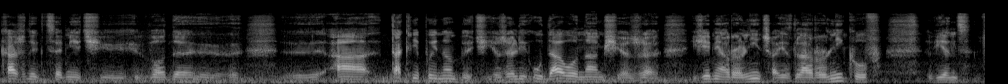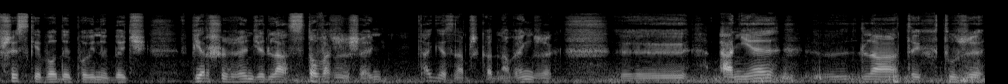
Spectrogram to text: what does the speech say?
Każdy chce mieć wodę, a tak nie powinno być. Jeżeli udało nam się, że ziemia rolnicza jest dla rolników, więc wszystkie wody powinny być pierwszym rzędzie dla stowarzyszeń. Tak jest na przykład na Węgrzech, y, a nie y, dla tych, którzy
